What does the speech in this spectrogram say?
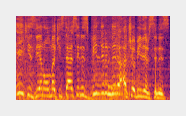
İlk izleyen olmak isterseniz bildirimleri açabilirsiniz.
